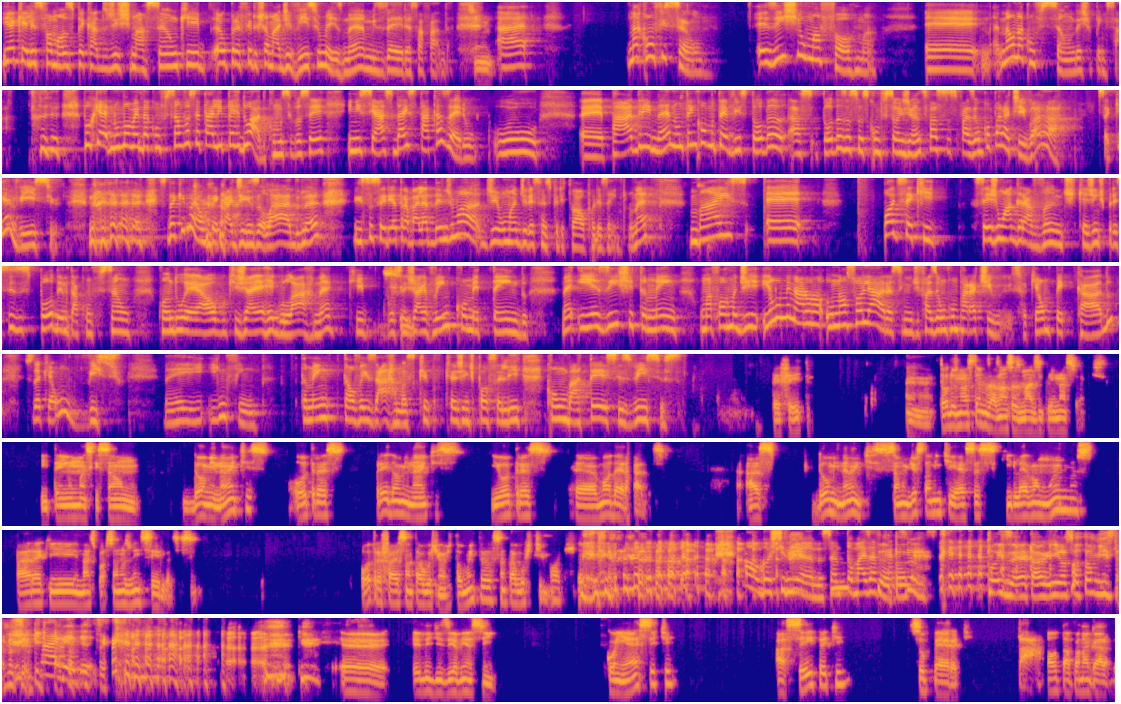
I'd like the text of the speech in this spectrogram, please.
e aqueles famosos pecados de estimação que eu prefiro chamar de vício mesmo, né? Miséria safada. Ah, na confissão, existe uma forma. É, não na confissão, deixa eu pensar. Porque no momento da confissão você está ali perdoado, como se você iniciasse da estaca zero. O, é, padre, né, não tem como ter visto toda as, todas as suas confissões de antes fazer um comparativo. Ah, isso aqui é vício. Isso daqui não é um pecadinho isolado, né? Isso seria trabalhado dentro de uma, de uma direção espiritual, por exemplo, né? Mas é, pode ser que seja um agravante que a gente precisa expor dentro da confissão quando é algo que já é regular, né? Que você Sim. já vem cometendo, né? E existe também uma forma de iluminar o, o, nosso olhar, assim, de fazer um comparativo. Isso aqui é um pecado, isso daqui é um vício, né? E, e enfim, também talvez armas que, que a gente possa ali combater esses vícios. Perfeito. Uh, todos nós temos as nossas más inclinações. E tem umas que são dominantes, outras predominantes e outras uh, moderadas. As dominantes são justamente essas que levam anos para que nós possamos vencê-las. Assim. Outra faz Santo Agostinho. Estou muito Santo Agostinho hoje. agostiniano, Santo Tomás vai ficar tô... ciúmes. Pois é, tá, e eu sou tomista, não sei o que Ai, que tá meu Deus. é, ele dizia bem assim, conhece-te, aceita-te, supera-te. Tá, olha o tapa na cara.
